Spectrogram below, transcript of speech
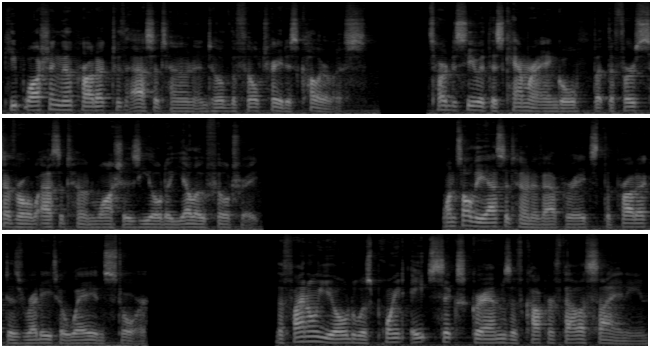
keep washing the product with acetone until the filtrate is colorless. It's hard to see with this camera angle, but the first several acetone washes yield a yellow filtrate. Once all the acetone evaporates, the product is ready to weigh and store. The final yield was 0.86 grams of copper phthalocyanine.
